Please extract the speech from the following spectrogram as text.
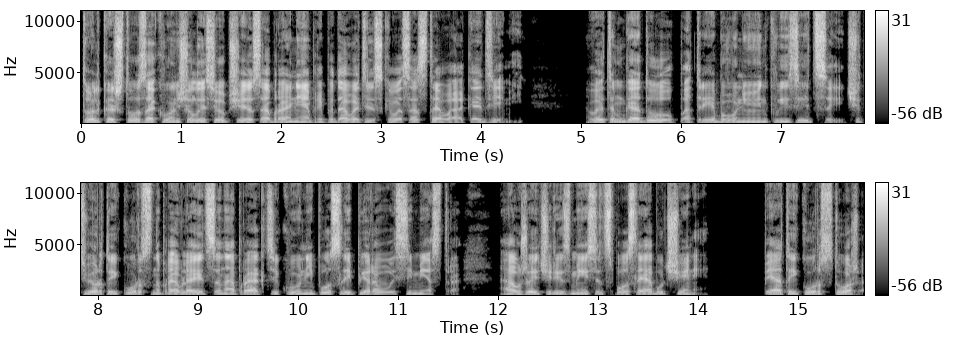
Только что закончилось общее собрание преподавательского состава Академии. В этом году, по требованию Инквизиции, четвертый курс направляется на практику не после первого семестра, а уже через месяц после обучения. Пятый курс тоже.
